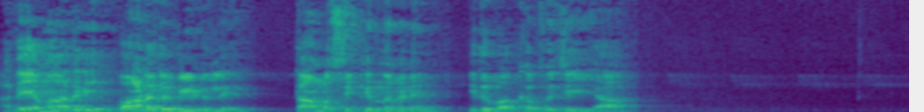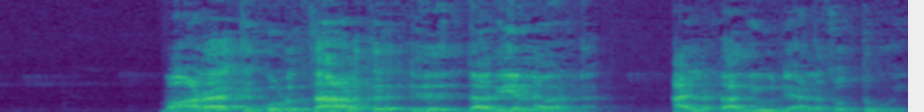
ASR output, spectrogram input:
അതേമാതിരി വാടക വീട്ടിൽ താമസിക്കുന്നവന് ഇത് വഖഫ് ചെയ്യാം. വാടകയ്ക്ക് കൊടുത്ത ആൾക്ക് ഇത് ഇത് അറിയന്നെ വേണ്ട. അയാളുടെ അറിവില്ല അയാളുടെ സ്വത്ത് പോയി.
